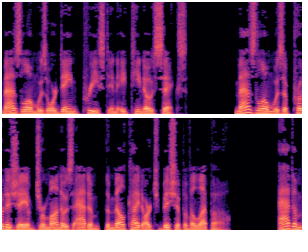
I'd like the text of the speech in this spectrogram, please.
Mazloum was ordained priest in 1806. Mazloum was a protégé of Germanos Adam, the Melkite Archbishop of Aleppo. Adam,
